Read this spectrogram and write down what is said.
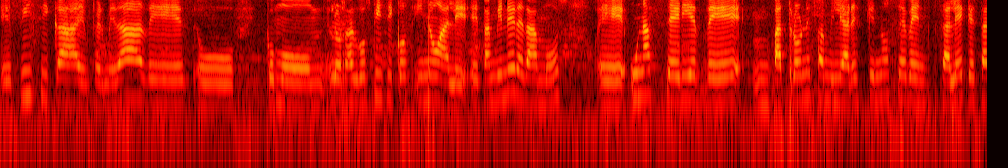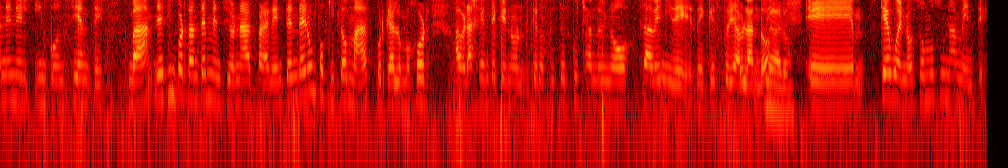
eh, física, enfermedades o como los rasgos físicos y no, Ale, eh, también heredamos eh, una serie de mm, patrones familiares que no se ven, ¿sale? Que están en el inconsciente, ¿va? Es importante mencionar para entender un poquito más, porque a lo mejor habrá gente que, no, que nos está escuchando y no sabe ni de, de qué estoy hablando. Claro. Eh, que bueno, somos una mente.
